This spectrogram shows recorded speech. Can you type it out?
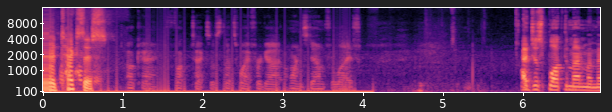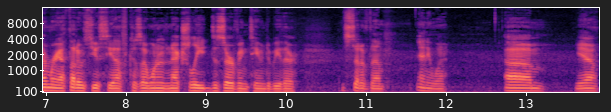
Uh, Texas. Okay, fuck Texas. That's why I forgot. Horns down for life. I just blocked them out of my memory. I thought it was UCF because I wanted an actually deserving team to be there instead of them. Anyway, um, yeah,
